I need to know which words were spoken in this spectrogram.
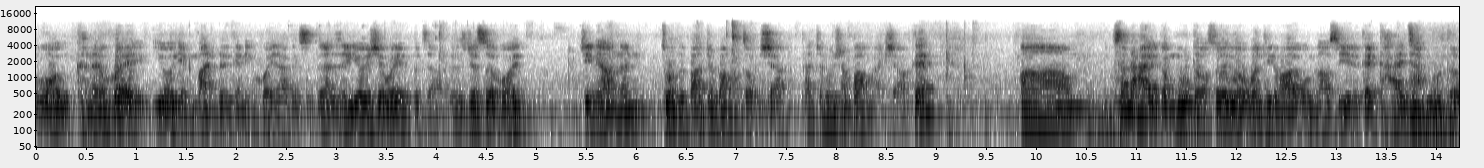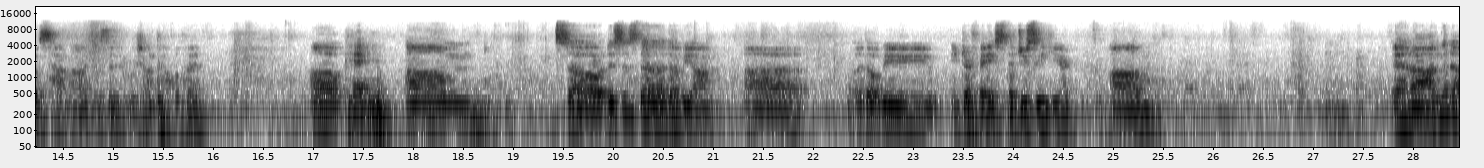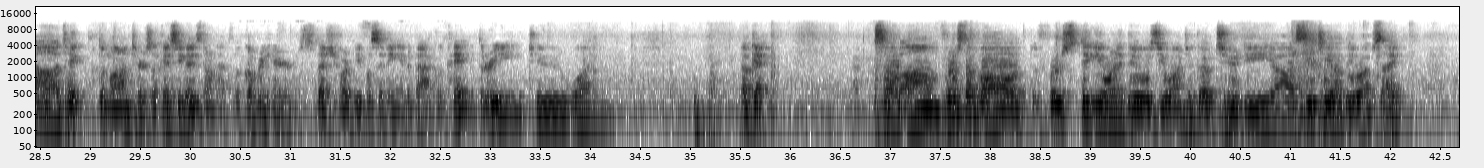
我可能会有一点慢的跟你回答，可是但是有一些我也不知道，可是就是我会尽量能做的帮就帮忙做一下，大家互相帮忙一下，OK？嗯，上面还有一个 Moodle，所以如果有问题的话，我们老师也可以开在 Moodle 上，然后就是互相讨论。Okay, um, so this is the Adobe on, uh, Adobe interface that you see here. Um, and uh, I'm gonna uh, take the monitors, okay, so you guys don't have to look over here, especially for people sitting in the back. Okay, three, two, one. Okay. So um, first of all, the first thing you want to do is you want to go to the uh, CTLD website,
